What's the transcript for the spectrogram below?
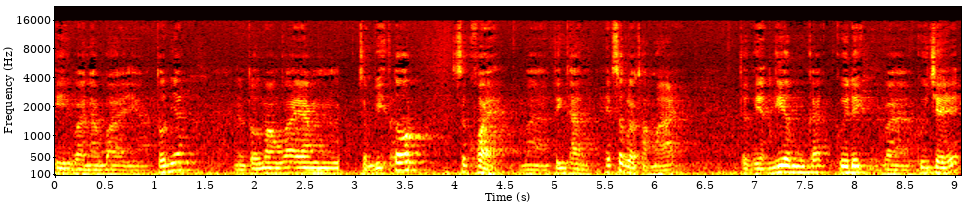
thi và làm bài tốt nhất. Tôi mong các em chuẩn bị tốt sức khỏe và tinh thần hết sức là thoải mái, thực hiện nghiêm các quy định và quy chế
